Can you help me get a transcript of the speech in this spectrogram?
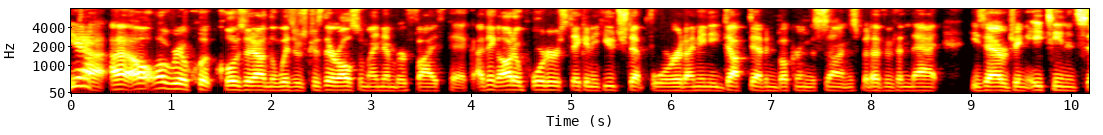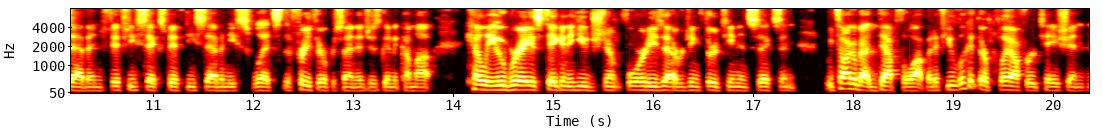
Yeah, I'll, I'll real quick close it out in the Wizards because they're also my number five pick. I think Otto Porter's taken a huge step forward. I mean, he ducked Devin Booker in the Suns, but other than that, he's averaging 18 and 7, 56, 50, 70 splits. The free throw percentage is going to come up. Kelly Oubre has taken a huge jump forward. He's averaging 13 and 6. And we talk about depth a lot, but if you look at their playoff rotation,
